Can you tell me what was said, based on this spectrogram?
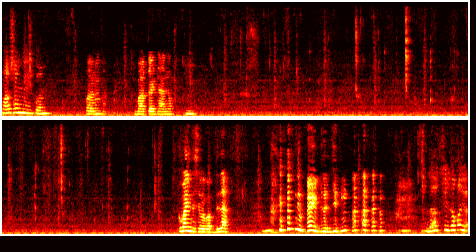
Parang siyang may kon. Parang buttered na ano. Hmm. Kumain na si Baba Abdullah. Hindi ba high blood yun? Lahat sila kaya.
